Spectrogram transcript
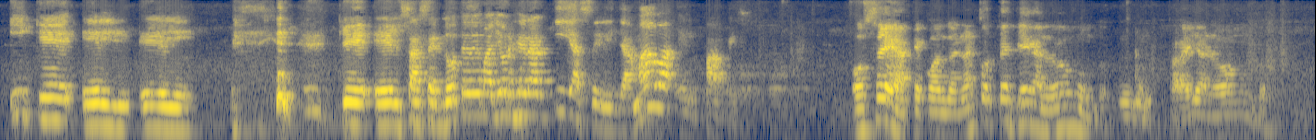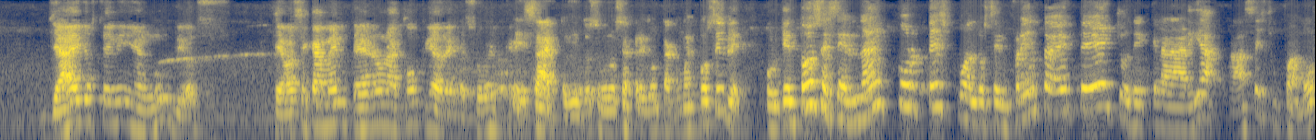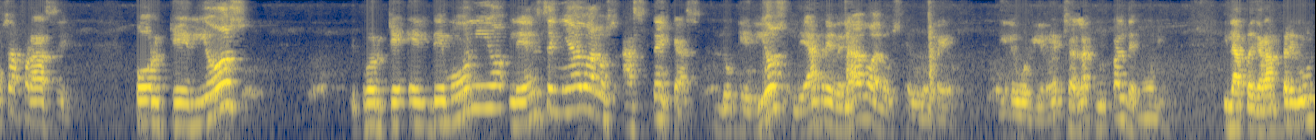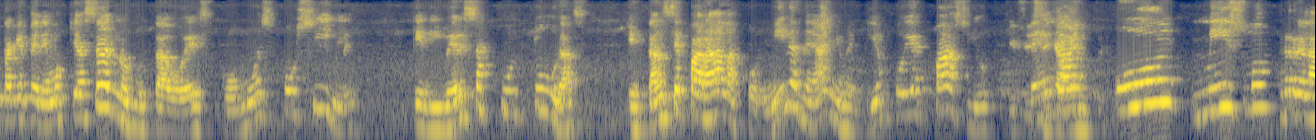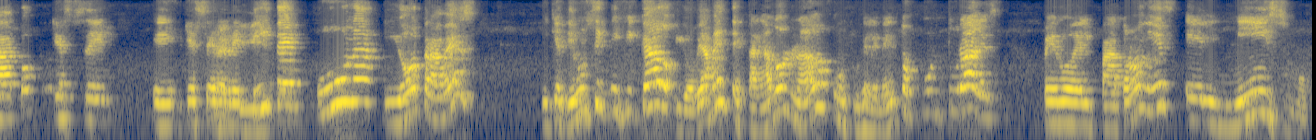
y que el, el que el sacerdote de mayor jerarquía se le llamaba el papes. O sea que cuando Hernán Cortés llega al Nuevo Mundo, para ir al Nuevo Mundo, ya ellos tenían un Dios que básicamente era una copia de Jesús el Cristo. Exacto, y entonces uno se pregunta cómo es posible, porque entonces Hernán Cortés cuando se enfrenta a este hecho declararía, hace su famosa frase, porque Dios, porque el demonio le ha enseñado a los aztecas lo que Dios le ha revelado a los europeos, y le volvieron a echar la culpa al demonio. Y la gran pregunta que tenemos que hacernos, Gustavo, es cómo es posible que diversas culturas que están separadas por miles de años en tiempo y espacio tengan un mismo relato que se, eh, que se repite una y otra vez y que tiene un significado y obviamente están adornados con sus elementos culturales, pero el patrón es el mismo.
